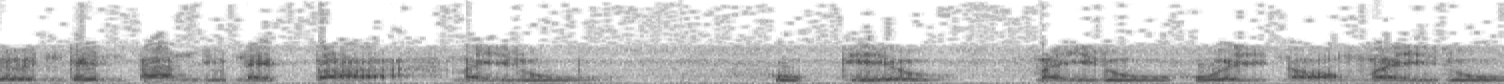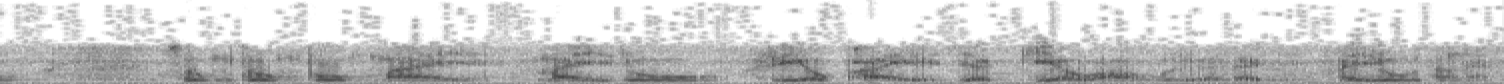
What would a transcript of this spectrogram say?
ดินเพ่นพ่านอยู่ในป่าไม่รู้ภูเขียว ไม่รู้ห้วยน้องไม่รู้สมทุมพุ่มไม้ไม่รู้เรียวไผ่จะเกี่ยวเอาหรืออะไร ไม่รู้ทั้งนั้น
